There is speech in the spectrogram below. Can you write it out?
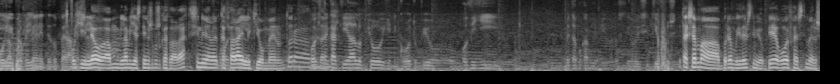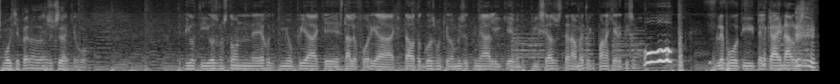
πολύ από ό,τι προκλή. φαίνεται εδώ πέρα. Όχι, μέσα. λέω, αν μιλάμε για ασθένειες όπως καταράκτης, είναι καθαρά ηλικιωμένων. Τώρα. Όχι, είναι εντάξει. κάτι άλλο πιο γενικό, το οποίο οδηγεί μετά από κάποια βήματα στη ροή στη τύφλωσης. Εντάξει, άμα μπορεί να μου γυρίσει τη μοιοπία, εγώ ευχαριστημένο είμαι εκεί πέρα. Ε, Δεν σωστά ξέρω. κι εγώ. Διότι ως γνωστόν ε, έχω και τη μοιοπία και στα λεωφορεία κοιτάω τον κόσμο και νομίζω ότι είναι άλλοι και με το που πλησιάζω στο ένα μέτρο και πάω να χαιρετήσω. Χουπ! Βλέπω ότι τελικά είναι άγνωστοι.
